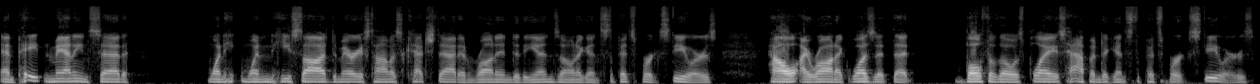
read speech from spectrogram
And Peyton Manning said when he, when he saw Demaryius Thomas catch that and run into the end zone against the Pittsburgh Steelers, how ironic was it that both of those plays happened against the Pittsburgh Steelers?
